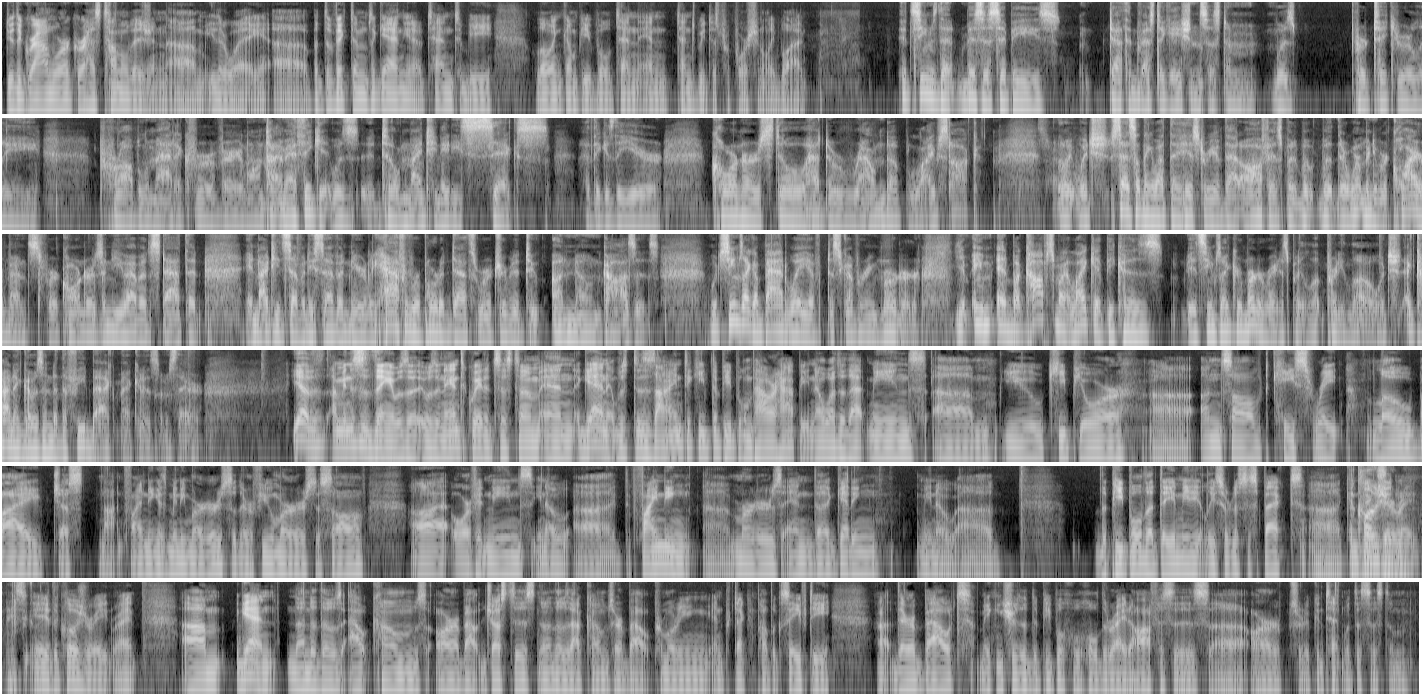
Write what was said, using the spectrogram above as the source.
do the groundwork or has tunnel vision. Um, either way, uh, but the victims again, you know, tend to be low income people, tend and tend to be disproportionately black. it seems that Mississippi's death investigation system was particularly problematic for a very long time. I think it was until 1986 I think is the year, coroners still had to round up livestock, right. which says something about the history of that office. But, but, but there weren't many requirements for coroners, and you have a stat that in 1977, nearly half of reported deaths were attributed to unknown causes, which seems like a bad way of discovering murder. But cops might like it because it seems like your murder rate is pretty pretty low, which kind of goes into the feedback mechanisms there. Yeah, I mean, this is the thing. It was a, it was an antiquated system, and again, it was designed to keep the people in power happy. Now, whether that means um, you keep your uh, unsolved case rate low by just not finding as many murders, so there are a few murders to solve, uh, or if it means you know uh, finding uh, murders and uh, getting you know uh, the people that they immediately sort of suspect uh, the closure rate, basically. Yeah, the closure rate, right? Um, again, none of those outcomes are about justice. None of those outcomes are about promoting and protecting public safety. Uh, they're about making sure that the people who hold the right offices uh, are sort of content with the system.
